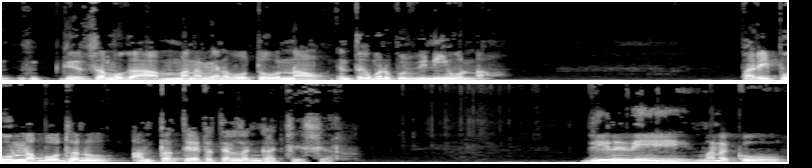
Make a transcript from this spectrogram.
నిజముగా మనం వినబోతూ ఉన్నాం ఇంతకు మునుపు విని ఉన్నాం. పరిపూర్ణ బోధను అంత తేట తెల్లంగా చేశారు. దీనిని మనకు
